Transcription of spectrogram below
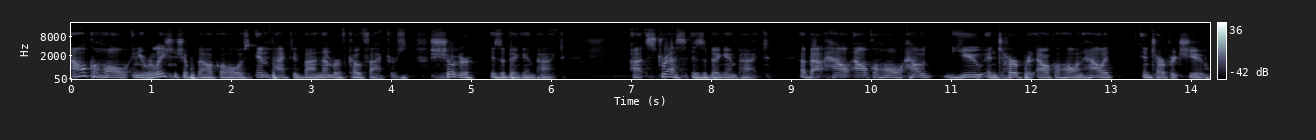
alcohol and your relationship with alcohol is impacted by a number of cofactors. Sugar is a big impact, uh, stress is a big impact about how alcohol, how you interpret alcohol and how it interprets you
